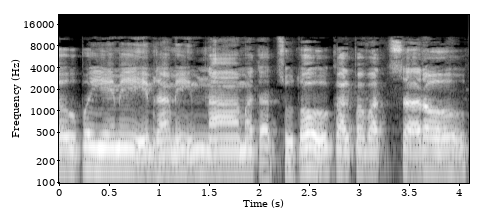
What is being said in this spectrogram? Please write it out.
उपये मे भ्रमीं नाम तत्सुतो कल्पवत्सरो।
